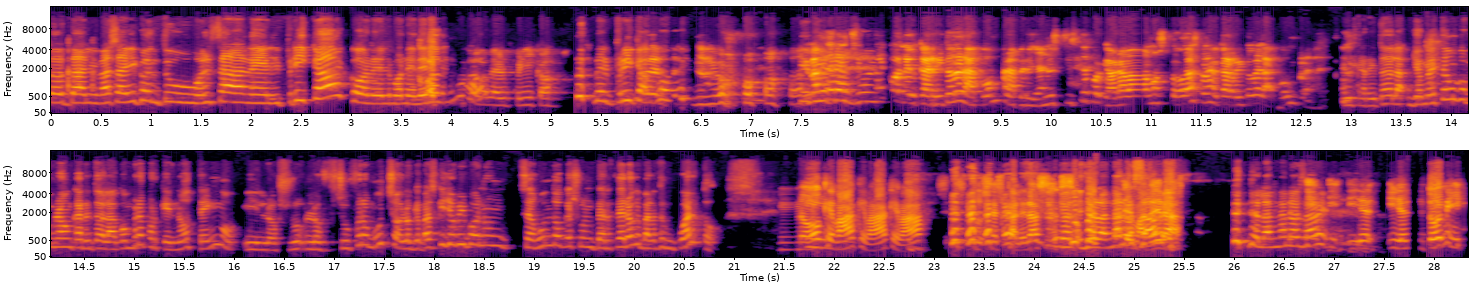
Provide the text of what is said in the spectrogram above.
Total. Y vas ahí con tu bolsa del Prica, con el monedero de- Del pico. del Prica. Iba a hacer el chiste con el carrito de la compra, pero ya no es chiste porque ahora vamos todas con el carrito de la compra. El carrito de la... Yo me tengo que comprar un carrito de la compra porque no tengo y lo, su- lo sufro mucho. Lo que pasa es que yo vivo en un segundo que es un tercero que parece un cuarto. No, Y- que va, que va, que va. Tus escaleras son Yo- súper Yolanda de lo sabe. madera. Yolanda lo sabe. Y, y- y el, y el Tony.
